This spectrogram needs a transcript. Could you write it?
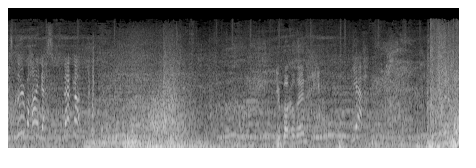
It's clear behind us. Back up. You buckled in? Yeah. Then hold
